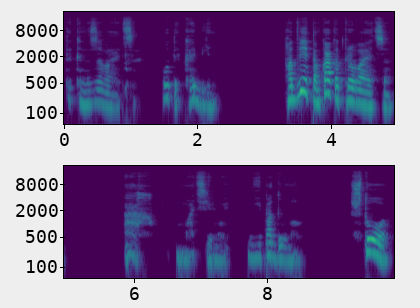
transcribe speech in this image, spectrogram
Так и называется. Коды кабин. А дверь там как открывается? Ах, мать его, не подумал. Что?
